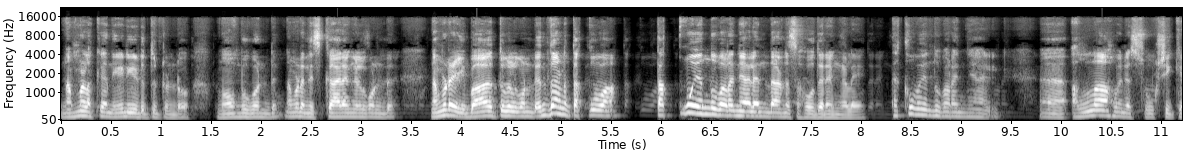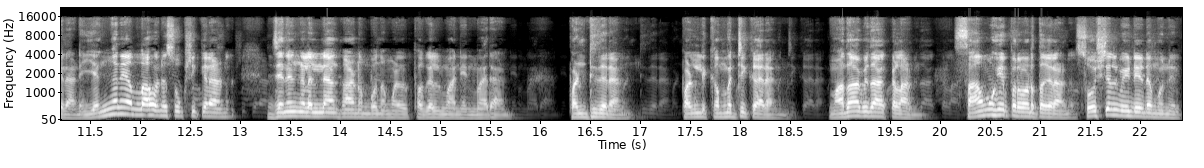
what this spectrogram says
നമ്മളൊക്കെ നേടിയെടുത്തിട്ടുണ്ടോ? നോമ്പ് കൊണ്ട് നമ്മുടെ നിസ്കാരങ്ങൾ കൊണ്ട് നമ്മുടെ വിഭാഗത്തുകൾ കൊണ്ട്. എന്താണ് തക്കുവ? തക്കുവ എന്ന് പറഞ്ഞാൽ എന്താണ് സഹോദരങ്ങളെ? തക്കുവ എന്ന് പറഞ്ഞാൽ അള്ളാഹുവിനെ സൂക്ഷിക്കലാണ്. എങ്ങനെ അള്ളാഹുവിനെ സൂക്ഷിക്കലാണ്? ജനങ്ങളെല്ലാം കാണുമ്പോൾ നമ്മൾ പകൽമാന്യന്മാരാണ് പണ്ഡിതരാണ് പള്ളി കമ്മിറ്റിക്കാരാണ് മാതാപിതാക്കളാണ്. സാമൂഹ്യ പ്രവർത്തകരാണ്. സോഷ്യൽ മീഡിയയുടെ മുന്നിൽ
